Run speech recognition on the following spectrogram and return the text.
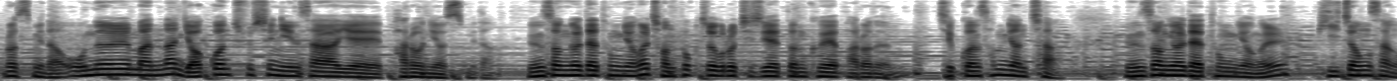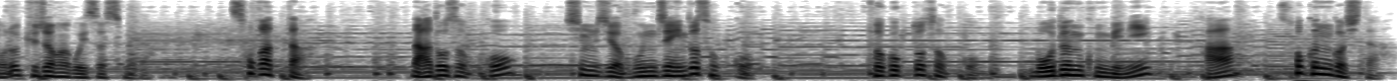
그렇습니다. 오늘 만난 여권 출신 인사의 발언이었습니다. 윤석열 대통령을 전폭적으로 지지했던 그의 발언은 집권 3년차 윤석열 대통령을 비정상으로 규정하고 있었습니다. 속았다. 나도 속고 심지어 문재인도 속고 조국도 속고 모든 국민이 다 속은 것이다.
